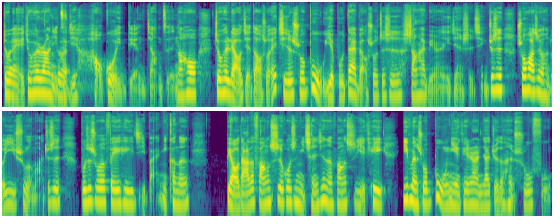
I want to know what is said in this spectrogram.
对，就会让你自己好过一点，这样子，然后就会了解到说，哎，其实说不也不代表说这是伤害别人的一件事情，就是说话是有很多艺术的嘛，就是不是说非黑即白，你可能。表达的方式，或是你呈现的方式，也可以 even 说不，你也可以让人家觉得很舒服，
